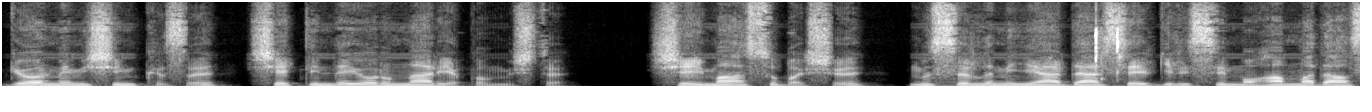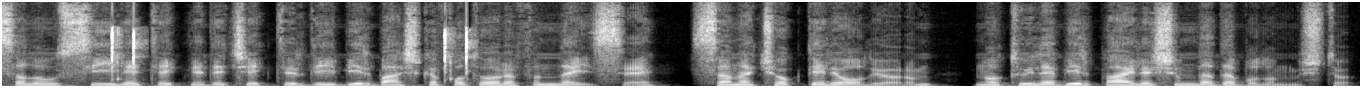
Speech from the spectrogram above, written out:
görmemişin kızı, şeklinde yorumlar yapılmıştı. Şeyma Subaşı, Mısırlı milyarder sevgilisi Muhammed Al-Salousi ile teknede çektirdiği bir başka fotoğrafında ise, sana çok deli oluyorum, notuyla bir paylaşımda da bulunmuştu.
